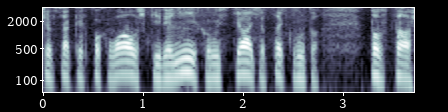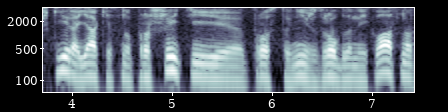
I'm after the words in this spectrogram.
вище всяких похвал, шкіряні, хрустять. Оце круто. Товста шкіра, якісно прошиті, просто ніж зроблений класно.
